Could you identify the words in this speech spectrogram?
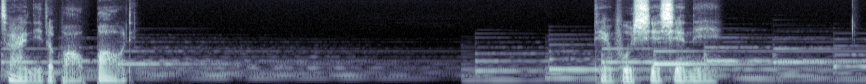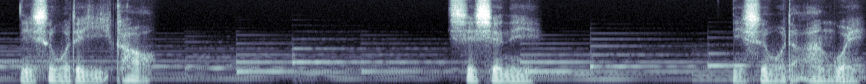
在你的宝抱里。天父，谢谢你，你是我的依靠。谢谢你，你是我的安慰。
